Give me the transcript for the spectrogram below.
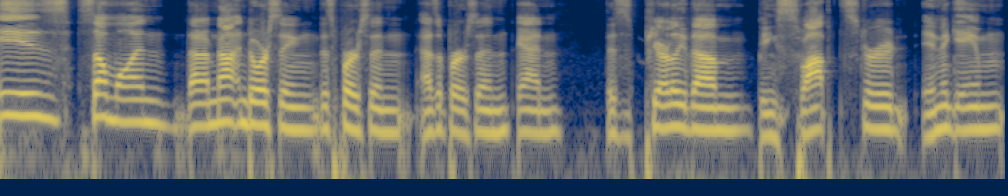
is someone that I'm not endorsing this person as a person. Again, this is purely them being swapped, screwed in the game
